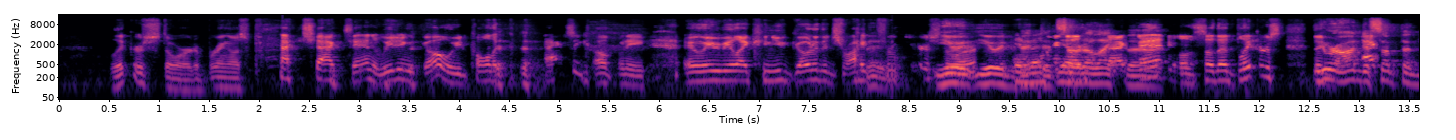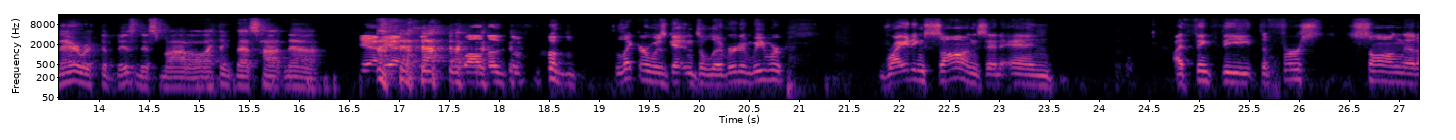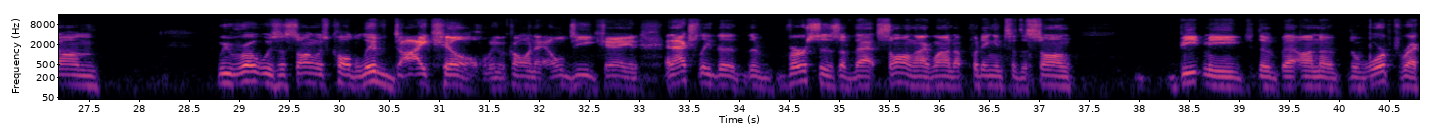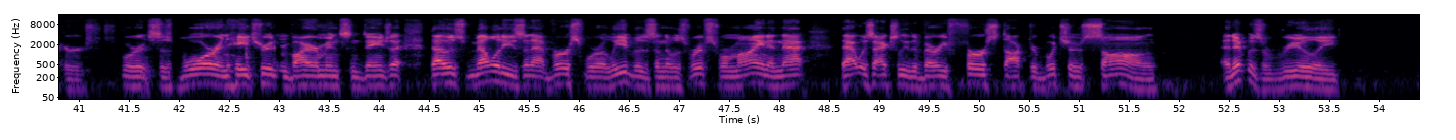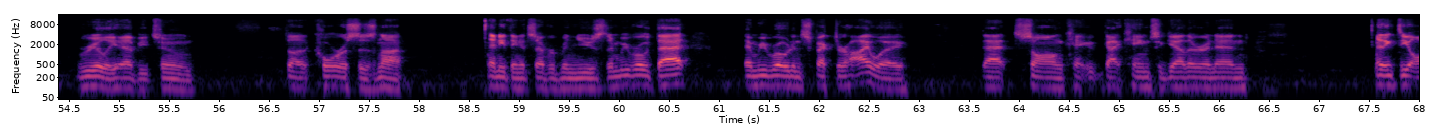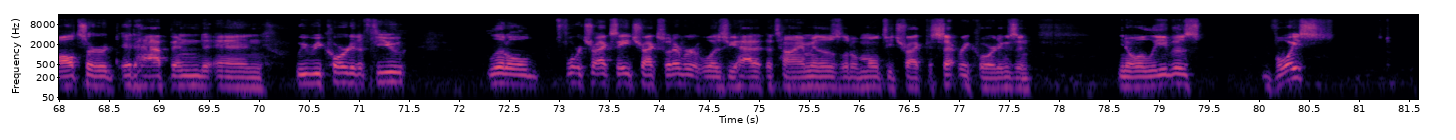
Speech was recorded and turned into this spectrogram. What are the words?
liquor store to bring us back Jack Daniels. We didn't go. We'd call the taxi company and we'd be like, "Can you go to the drive-through liquor store?" You you invented sort of like Jack the Daniels. so the liquors. The you were onto tax- something there with the business model. I think that's hot now. Yeah, yeah. well, the, the, the liquor was getting delivered, and we were writing songs, and and I think the the first song that um we wrote was a song was called "Live, Die, Kill." We were calling it LDK, and actually the the verses of that song I wound up putting into the song "Beat Me" the on the the Warped record where it says "War and hatred, environments and danger." That those melodies in that verse were Oliva's, and those riffs were mine, and that that was actually the very first Dr. Butcher song, and it was a really really heavy tune. The chorus is not anything that's ever been used. And we wrote that, and we wrote Inspector Highway. That song came, got came together, and then I think the altar it happened, and we recorded a few little four tracks, eight tracks, whatever it was you had at the time, and those little multi-track cassette recordings, and you know, Oliva's voice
